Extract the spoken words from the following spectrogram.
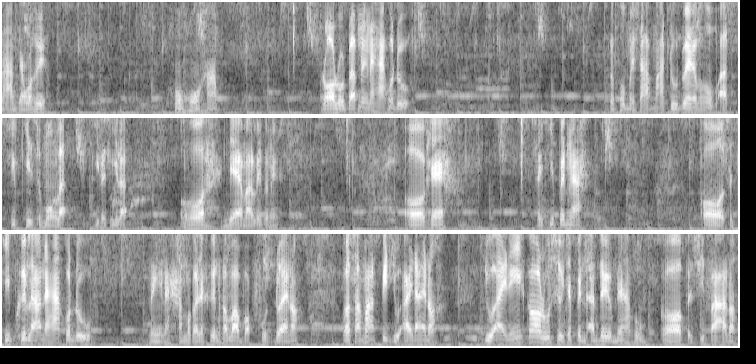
นานจังวะเฮ้ยโฮโฮฮับรอโหลดแป๊บนึงนะฮะคนดูแล้วผมไม่สามารถดูด้วยนะเพราะผมอัดคลิปกี่ชั่วโมงละ กี่นาทีละโอ้แย่มากเลยตัวนี้ โอเคใส่คลิปเป็นไงโอ้สคริปขึ้นแล้วนะฮะคนดูนี่นะครับมันก็จะขึ้นคำว่าบอกฟุตด้วยเนาะก็สามารถปิด UI ได้เนาะ UI นี้ก็รู้สึกจะเป็นอันเดิมนะครับผมก็เป็นสีฟ้าเนาะ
